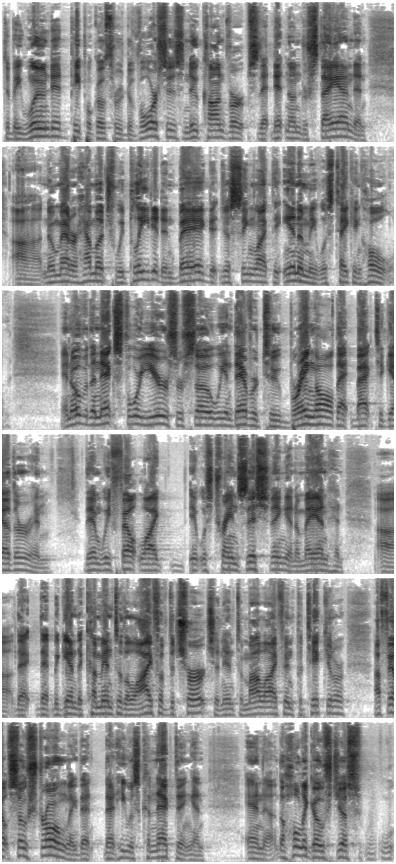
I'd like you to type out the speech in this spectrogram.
to be wounded, people go through divorces, new converts that didn't understand, and uh, no matter how much we pleaded and begged, it just seemed like the enemy was taking hold. And over the next four years or so, we endeavored to bring all that back together, and then we felt like it was transitioning, and a man had uh, that that began to come into the life of the church and into my life in particular. I felt so strongly that that he was connecting, and and uh, the Holy Ghost just w-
